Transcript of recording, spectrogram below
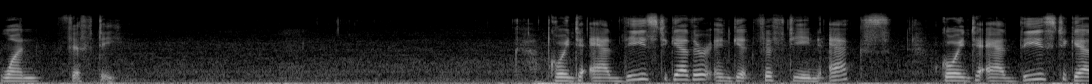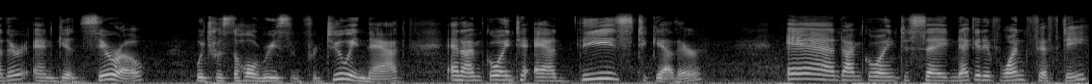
150. Going to add these together and get 15x. I'm going to add these together and get 0 which was the whole reason for doing that. And I'm going to add these together. And I'm going to say negative 150,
